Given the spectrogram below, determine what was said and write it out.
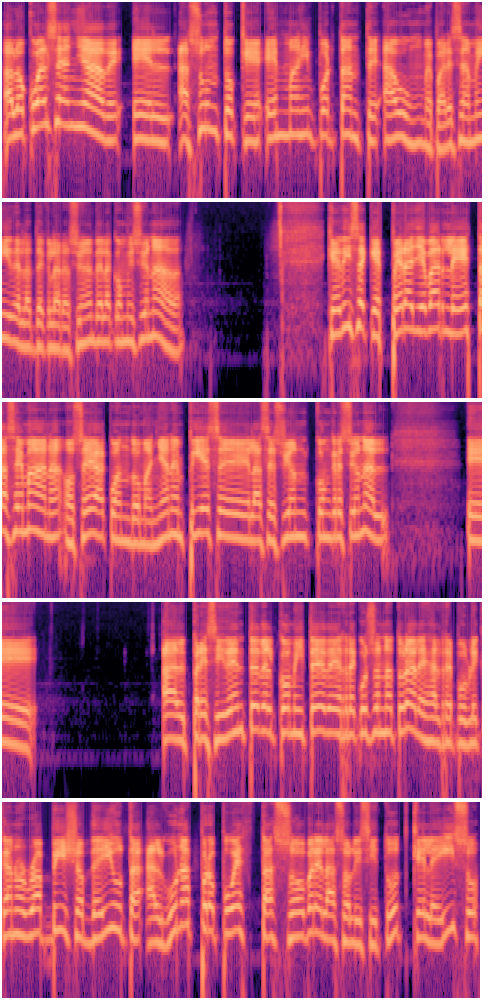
A lo cual se añade el asunto que es más importante aún, me parece a mí, de las declaraciones de la comisionada, que dice que espera llevarle esta semana, o sea, cuando mañana empiece la sesión congresional, eh, al presidente del Comité de Recursos Naturales, al republicano Rob Bishop de Utah, algunas propuestas sobre la solicitud que le hizo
